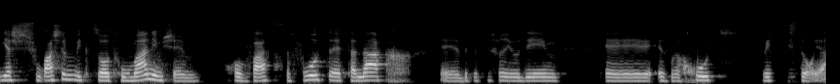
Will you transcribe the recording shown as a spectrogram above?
יש שורה של מקצועות הומניים שהם חובה, ספרות, אה, תנ"ך, אה, בית הספר יהודיים, אזרחות והיסטוריה.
